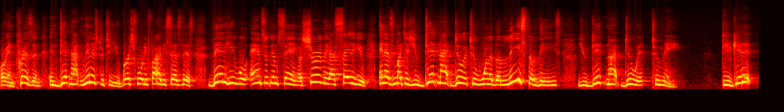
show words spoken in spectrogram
or in prison and did not minister to you? Verse 45, he says this, Then he will answer them saying, Assuredly I say to you, inasmuch as you did not do it to one of the least of these, you did not do it to me. Do you get it?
